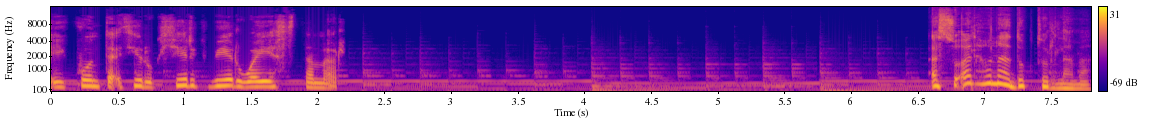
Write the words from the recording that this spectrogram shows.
يكون تأثيره كثير كبير ويستمر السؤال هنا دكتور لما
